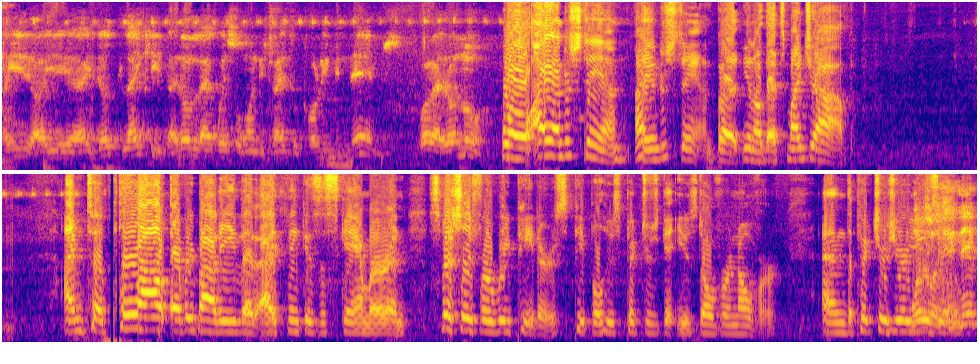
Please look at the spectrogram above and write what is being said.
I, I, I don't like it. I don't like when someone is trying to call me names. Well, I don't know. well, I understand. I understand, but you know that's my job. I'm to pull out everybody that I think is a scammer, and especially for repeaters, people whose pictures get used over and over. And the pictures you're was using, the name?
